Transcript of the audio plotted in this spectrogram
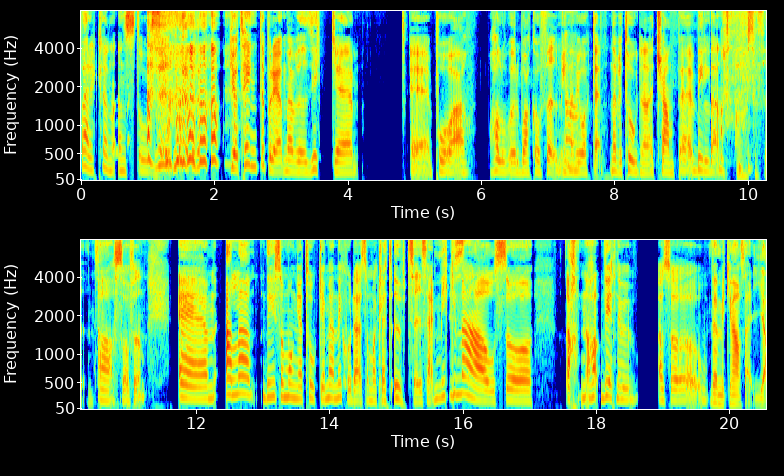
verkligen en stor grej. Jag tänkte på det när vi gick eh, eh, på Hollywood Walk of Fame innan Ja. vi åkte. När vi tog den här Trump-bilden. Åh, så fint. Ja, så fin. Ehm, alla, det är så många tokiga människor där som har klätt ut sig så här Mickey. Mouse och na- vet ni alltså Vem Mickey Mouse är? Ja.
